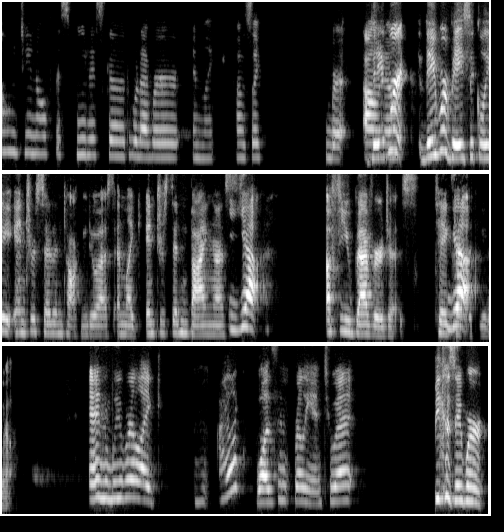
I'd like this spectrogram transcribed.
"Oh, do you know if this food is good, whatever?" And like I was like, "Bruh, they know. were they were basically interested in talking to us and like interested in buying us yeah a few beverages take yeah. that if you will and we were like mm, i like wasn't really into it because they were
